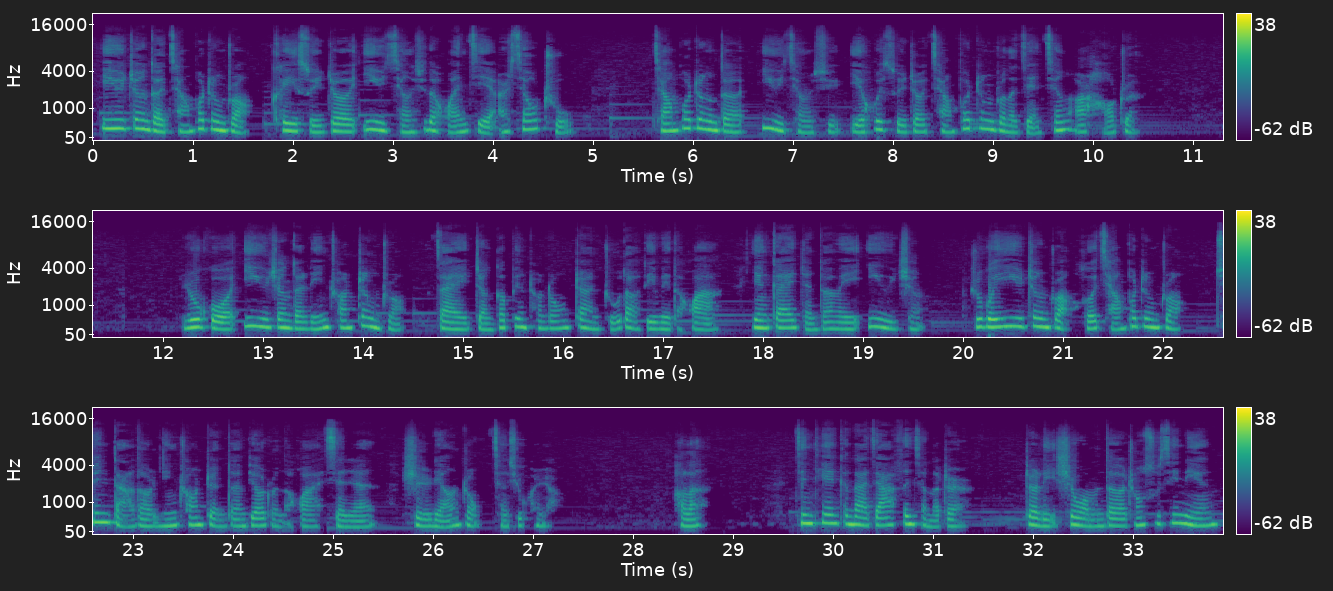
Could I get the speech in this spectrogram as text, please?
抑郁症的强迫症状可以随着抑郁情绪的缓解而消除。强迫症的抑郁情绪也会随着强迫症状的减轻而好转。如果抑郁症的临床症状在整个病程中占主导地位的话，应该诊断为抑郁症。如果抑郁症状和强迫症状均达到临床诊断标准的话，显然是两种情绪困扰。好了，今天跟大家分享到这儿，这里是我们的重塑心灵。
